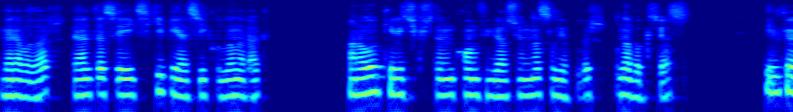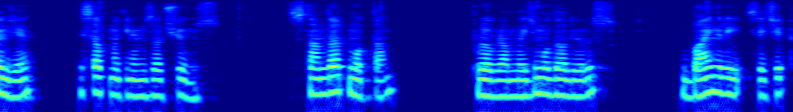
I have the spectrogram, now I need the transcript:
Merhabalar, Delta SX2 PLC kullanarak analog giriş çıkışların konfigürasyonu nasıl yapılır buna bakacağız. İlk önce hesap makinemizi açıyoruz. Standart moddan programlayıcı modu alıyoruz. Binary seçip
